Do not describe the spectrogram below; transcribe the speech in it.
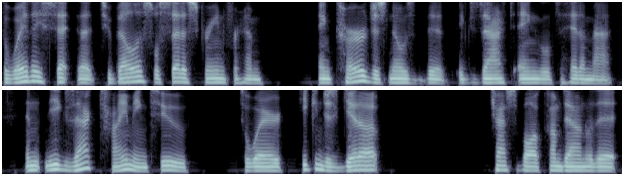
the way they set that uh, Tubelis will set a screen for him, and Kerr just knows the exact angle to hit him at, and the exact timing too, to where he can just get up, catch the ball, come down with it,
